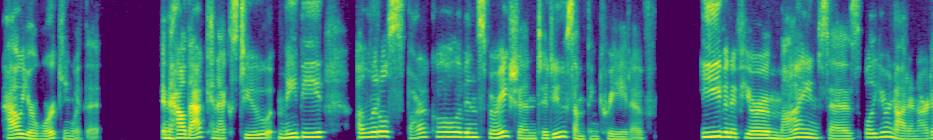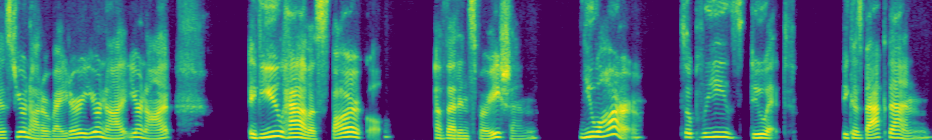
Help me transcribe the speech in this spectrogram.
how you're working with it, and how that connects to maybe a little sparkle of inspiration to do something creative. Even if your mind says, well, you're not an artist, you're not a writer, you're not, you're not. If you have a sparkle of that inspiration, you are. So please do it. Because back then,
